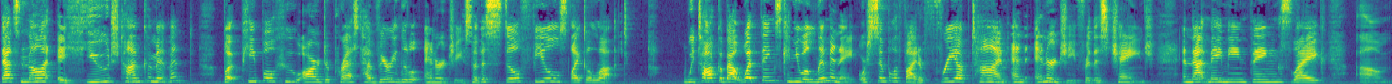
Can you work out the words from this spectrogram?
That's not a huge time commitment, but people who are depressed have very little energy. So this still feels like a lot. We talk about what things can you eliminate or simplify to free up time and energy for this change. And that may mean things like um,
